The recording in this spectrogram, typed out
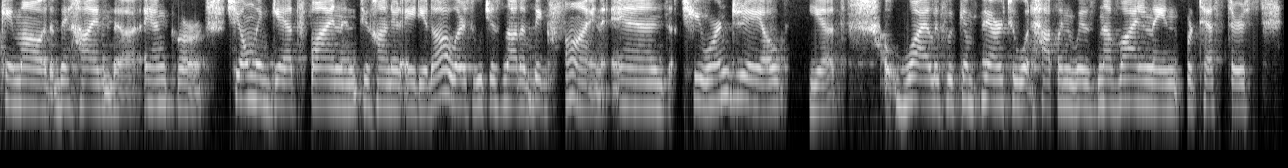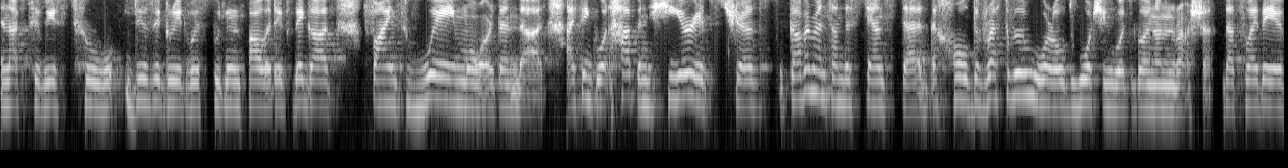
came out behind the anchor she only get fined in $280 which is not a big fine. And she weren't jailed yet. While if we compare to what happened with Navalny and protesters and activists who disagreed with Putin politics, they got fines way more than that. I think what happened here, it's just government understands that the whole, the rest of the world watching what's going on in Russia. That's why they are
